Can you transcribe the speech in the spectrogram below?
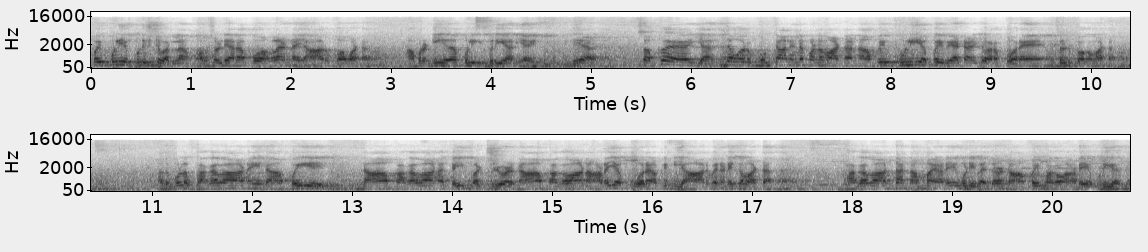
போய் புளியை பிடிச்சிட்டு வரலாம். அப்படின்னு சொல்லிட்டு யாராவது போவாங்களா? என்ன? யாரும் போக மாட்டேன் அப்புறம் நீங்கள் தான் புளிக்கு பிரியாணி ஆகிடும் இல்லையா? ஸோ அப்போ எந்த ஒரு முட்டாள் என்ன பண்ண மாட்டான்? நான் போய் புளியை போய் வேட்டாடிட்டு வர போகிறேன் சொல்லிட்டு போக மாட்டான். அதுபோல் பகவானை நான் போய் நான் பகவானை கைப்பற்றுவேன் நான் பகவானை அடைய போகிறேன் அப்படின்னு யாருமே நினைக்க மாட்டாங்க பகவான் தான் நம்ம அடைய முடியுமே தவிர நான் போய் பகவான் அடைய முடியாது.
